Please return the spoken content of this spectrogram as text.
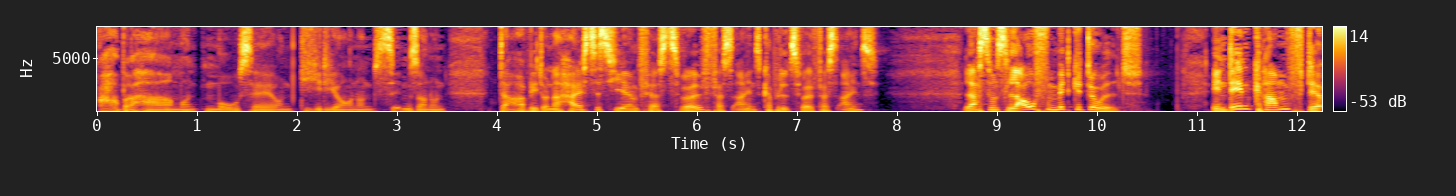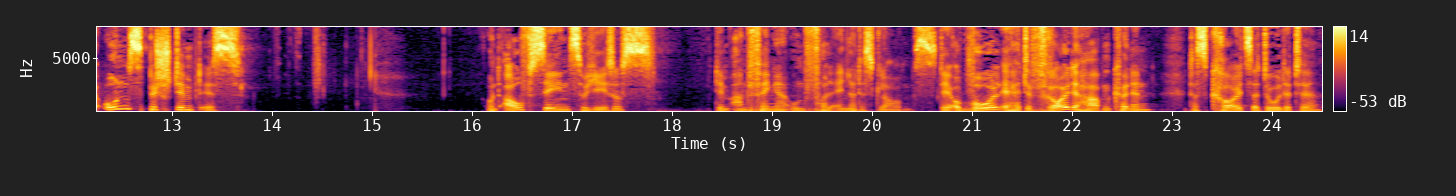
Abraham und Mose und Gideon und Simson und David. Und da heißt es hier im Vers 12, Vers 1, Kapitel 12, Vers 1, lasst uns laufen mit Geduld in dem Kampf, der uns bestimmt ist. Und aufsehen zu Jesus, dem Anfänger und Vollender des Glaubens, der, obwohl er hätte Freude haben können, das Kreuz erduldete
